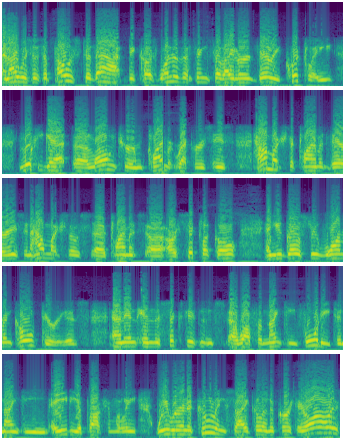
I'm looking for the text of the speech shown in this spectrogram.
And I was as opposed to that because one of the things that I learned very quickly looking at uh, long-term climate records is how much the climate varies and how much those uh, climates are, are cyclical. And you go through warm and cold periods. And in, in the 60s, and, uh, well, from 1940 to 1980 approximately, we were in a cooling cycle. And of course they're always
